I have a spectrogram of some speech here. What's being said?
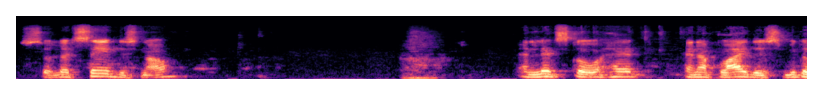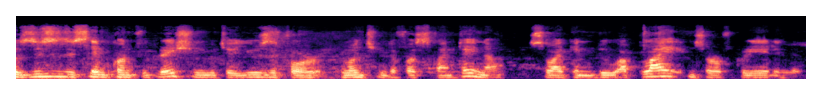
So let's save this now. And let's go ahead and apply this because this is the same configuration which I used for launching the first container. So I can do apply instead of creating it.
